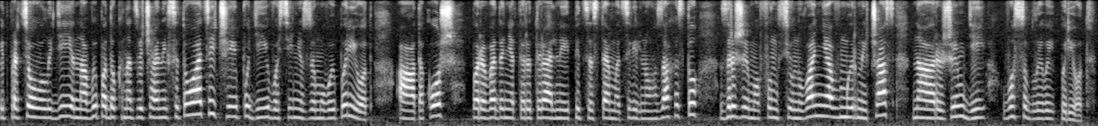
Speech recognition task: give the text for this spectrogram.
Відпрацьовували дії на випадок надзвичайних ситуацій чи події в осінньо-зимовий період, а також переведення територіальної підсистеми цивільного захисту з режиму функціонування в мирний час на режим дій в особливий період.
